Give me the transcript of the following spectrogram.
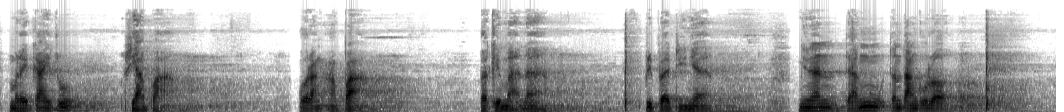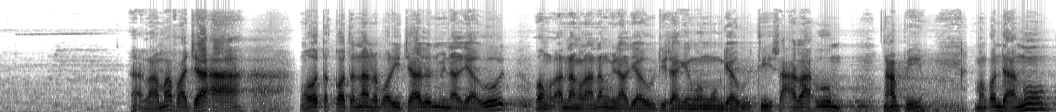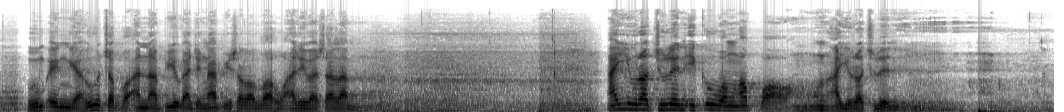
mereka itu siapa? Orang apa? Bagaimana pribadinya? Minan dangu tentang kula. Nah, lama fajaa mau teko tenan apa minal yahud wong lanang-lanang minal yahudi saking wong-wong yahudi salahum nabi mongko ndangu hum ing yahud sapa annabi kanjeng nabi sallallahu alaihi wasallam. Ayu rajulin iku wong apa? Ayu rajulin.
